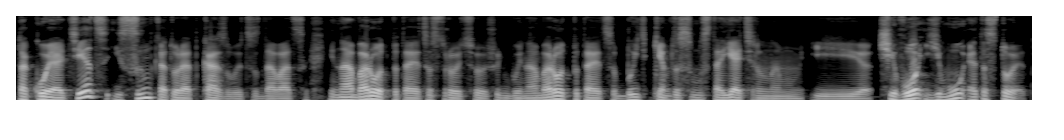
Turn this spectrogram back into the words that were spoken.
такой отец и сын, который отказывается сдаваться, и наоборот пытается строить свою судьбу, и наоборот пытается быть кем-то самостоятельным, и чего ему это стоит.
